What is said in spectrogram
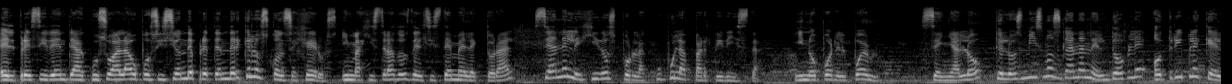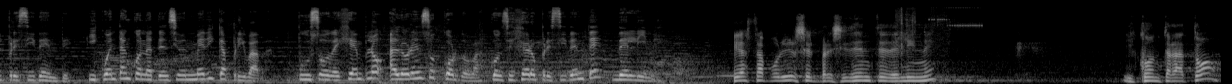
El presidente acusó a la oposición de pretender que los consejeros y magistrados del sistema electoral sean elegidos por la cúpula partidista y no por el pueblo. Señaló que los mismos ganan el doble o triple que el presidente y cuentan con atención médica privada. Puso de ejemplo a Lorenzo Córdoba, consejero presidente del INE. Ya está por irse el presidente del INE y contrató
